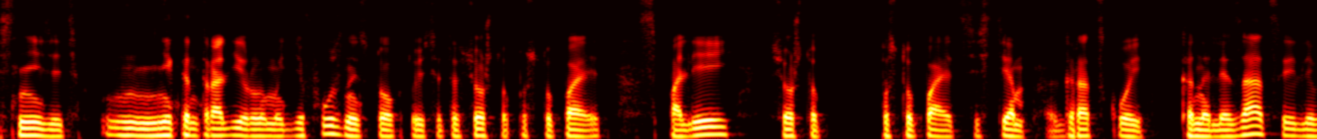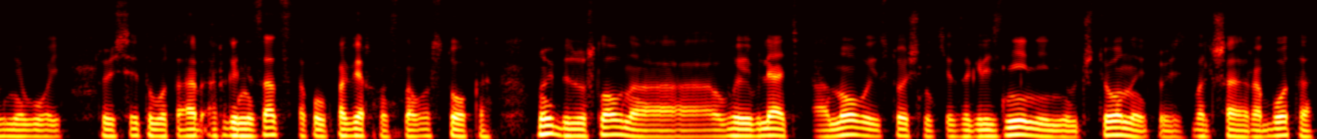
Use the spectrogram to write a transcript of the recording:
снизить неконтролируемый диффузный сток, то есть это все, что поступает с полей, все, что поступает с систем городской канализации ливневой. То есть это вот организация такого поверхностного стока. Ну и, безусловно, выявлять новые источники загрязнений, неучтенные. То есть большая работа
